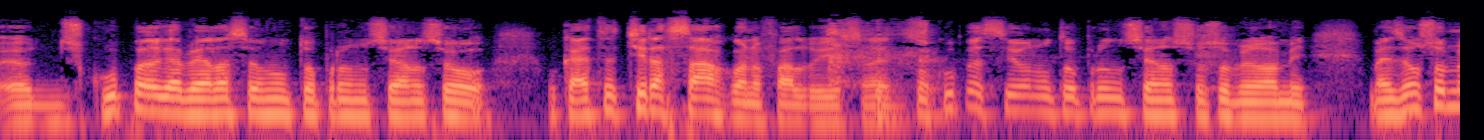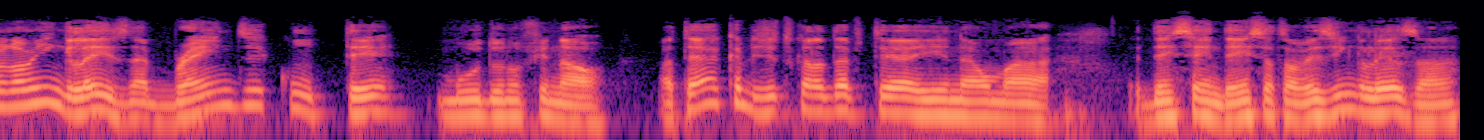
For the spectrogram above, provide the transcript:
eu, desculpa, Gabriela, se eu não estou pronunciando o seu. O cara até tira sarro quando eu falo isso, né? Desculpa se eu não estou pronunciando o seu sobrenome. Mas é um sobrenome em inglês, né? Brand com T mudo no final. Até acredito que ela deve ter aí, né, uma descendência talvez inglesa, né?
